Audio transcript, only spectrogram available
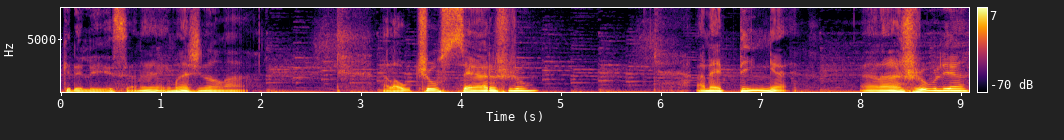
Que delícia, né? Imagina lá. Olha lá o tio Sérgio, a netinha, a Ana Júlia.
